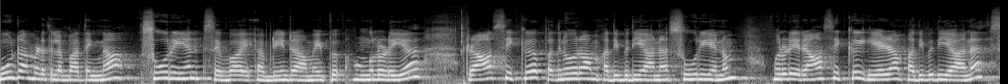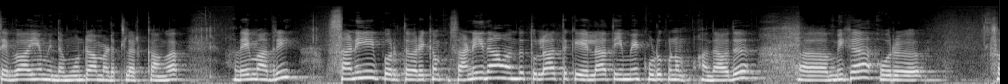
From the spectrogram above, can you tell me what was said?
மூன்றாம் இடத்துல பார்த்தீங்கன்னா சூரியன் செவ்வாய் அப்படின்ற அமைப்பு. உங்களுடைய ராசிக்கு பதினோராம் அதிபதியான சூரியனும் உங்களுடைய ராசிக்கு ஏழாம் அதிபதியான செவ்வாயும் இந்த மூன்றாம் இடத்துல இருக்காங்க. அதே மாதிரி சனியை பொறுத்த வரைக்கும் சனி தான் வந்து துலாத்துக்கு எல்லாத்தையுமே கொடுக்கணும். அதாவது மிக ஒரு ஸோ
